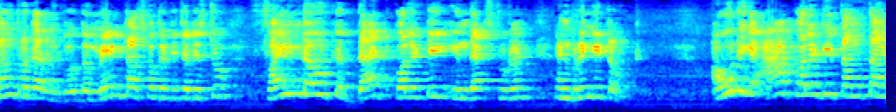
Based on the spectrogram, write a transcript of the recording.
ನನ್ನ ಪ್ರಕಾರ ಅಂತೂ the main task of the teacher is to find out that quality in that student and bring it out ಅವನಿಗೆ ಆ ಕ್ವಾಲಿಟಿ ತಾನು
